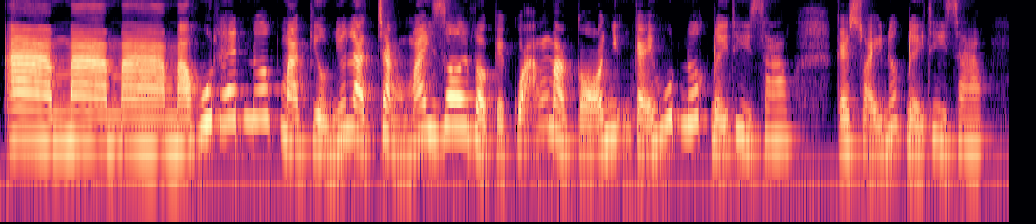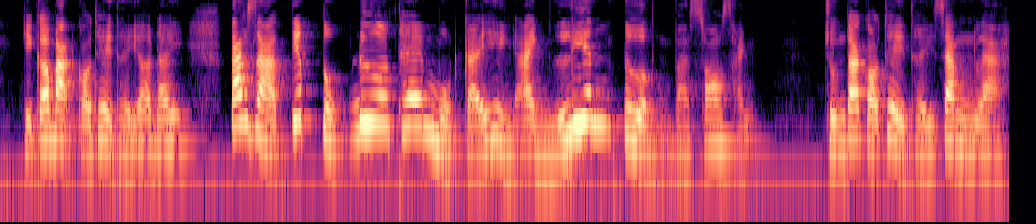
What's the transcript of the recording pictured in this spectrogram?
À mà mà mà hút hết nước mà kiểu như là chẳng may rơi vào cái quãng mà có những cái hút nước đấy thì sao? Cái xoáy nước đấy thì sao? Thì các bạn có thể thấy ở đây, tác giả tiếp tục đưa thêm một cái hình ảnh liên tưởng và so sánh chúng ta có thể thấy rằng là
